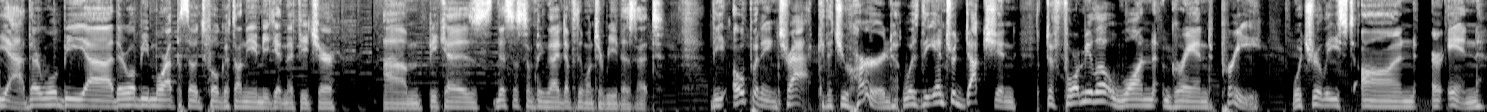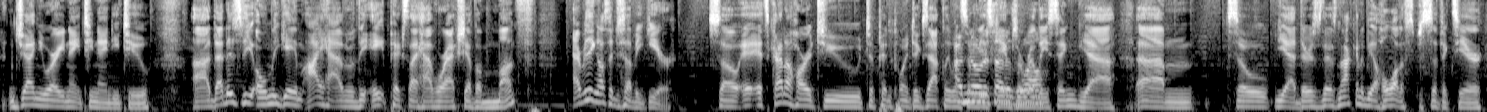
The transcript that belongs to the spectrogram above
yeah, there will be uh, there will be more episodes focused on the Amiga in the future. Um, because this is something that I definitely want to revisit. The opening track that you heard was the introduction to Formula One Grand Prix, which released on or in January 1992. Uh, that is the only game I have of the eight picks I have where I actually have a month. Everything else I just have a year. So it's kind of hard to to pinpoint exactly when I've some of these games are well. releasing. Yeah. Um, so yeah, there's there's not going to be a whole lot of specifics here.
